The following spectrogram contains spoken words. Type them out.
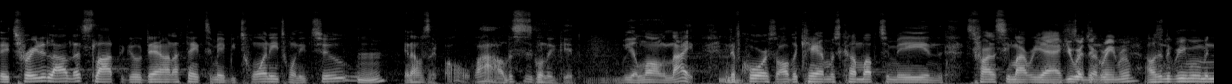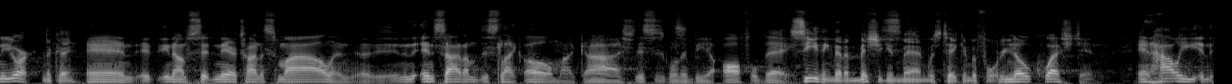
they traded out that slot to go down. I think to maybe 20, 22, Mm-hmm. and I was like, oh wow, this is going to get be a long night. And Mm-hmm. of course, all the cameras come up to me and it's trying to see my reaction. You were in the green room? I was in the green room in New York. Okay. And it, you know, I'm sitting there trying to smile, and, uh, and inside I'm just like, oh my gosh, this is going to be an awful day. Seething that a Michigan man was taken before you. No question. And how he and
